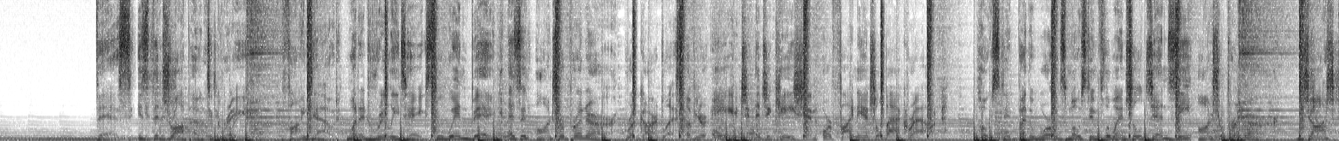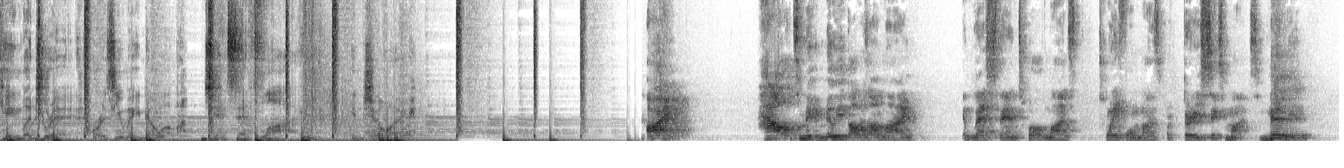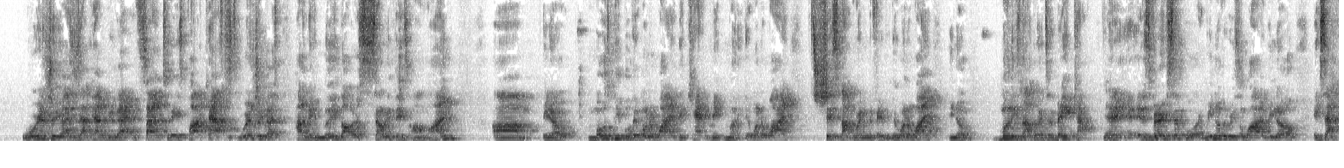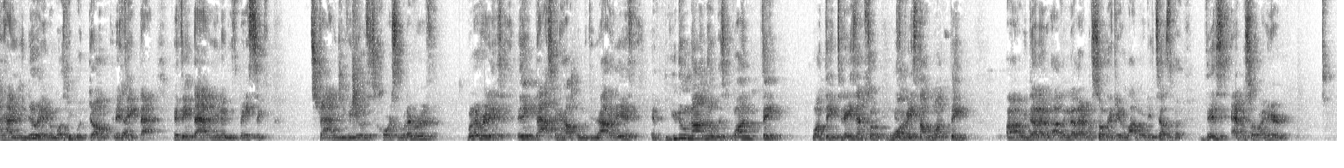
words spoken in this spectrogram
This is the Dropout Degree. Find out what it really takes to win big as an entrepreneur, regardless of your age, education, or financial background. Hosted by the world's most influential Gen Z entrepreneur, Josh King Madrid, or as you may know him, Jet Set Fly. Enjoy. All right. How to make a million dollars online in less than 12 months, 24 months, or 36 months. Million. We're gonna show you guys exactly how to do that inside of today's podcast. We're gonna show you guys how to make a million dollars selling things online. Um, you know, most people they wonder why they can't make money. They wonder why shit's not going in their favor. They wonder why you know money's not going to the bank account. Yeah. And it, it is very simple. Like we know the reason why. We know exactly how you can do it, but most people don't. And they Yeah. think that they think that you know these basic strategy videos, courses, whatever it is, whatever it is, they think that's going to help them. But the reality is, if you do not know this one thing, one thing, today's episode One. is based on one thing. Uh, we've done a, another episode that gave a lot more details, but this episode right here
